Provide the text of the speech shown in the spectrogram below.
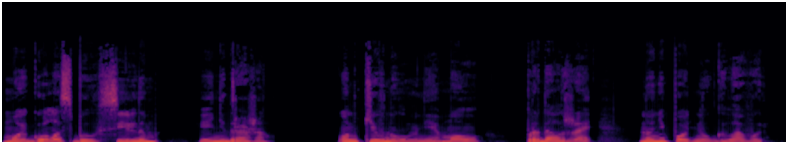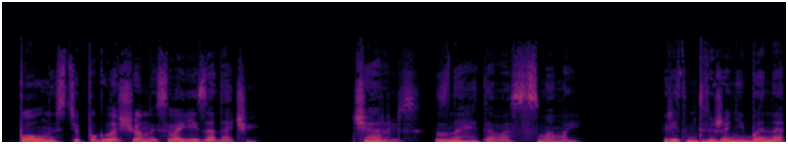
Мой голос был сильным и не дрожал. Он кивнул мне, мол, продолжай, но не поднял головы, полностью поглощенный своей задачей. «Чарльз знает о вас с мамой?» Ритм движений Бена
